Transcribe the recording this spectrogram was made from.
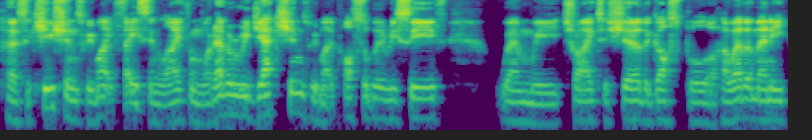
persecutions we might face in life and whatever rejections we might possibly receive, when we try to share the gospel or however many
